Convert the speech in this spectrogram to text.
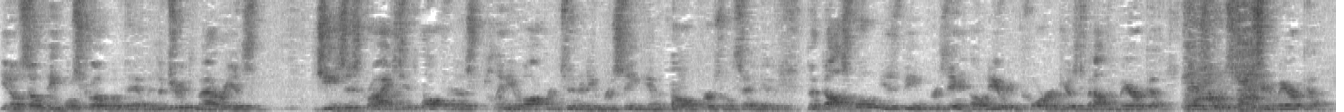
you know, some people struggle with that, but the truth of the matter is, Jesus Christ has offered us plenty of opportunity to receive Him as our own personal Savior. The gospel is being presented on every corner just about in America. There's no excuse in America.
